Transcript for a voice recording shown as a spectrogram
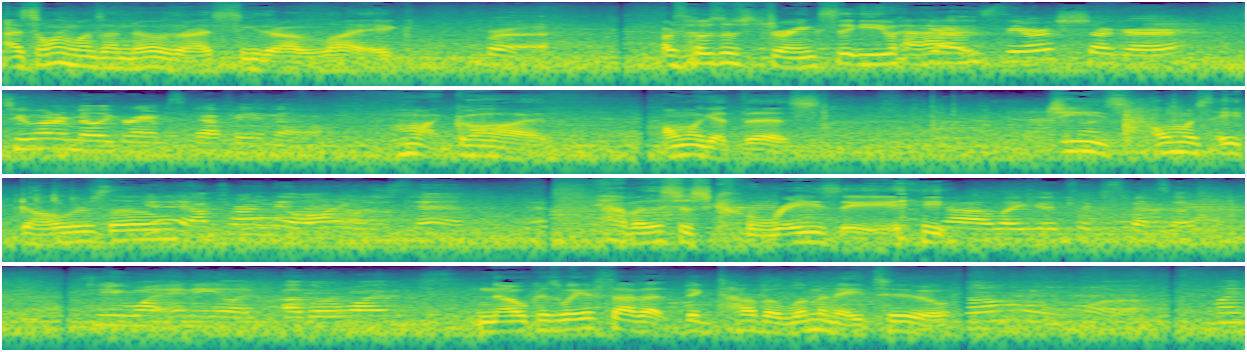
That's the only ones I know that I see that I like. Bruh. Are those those drinks that you have? Yeah, zero sugar, 200 milligrams of caffeine though. Oh my god. I want to get this. Jeez, almost eight dollars though. Yeah, I'm trying the Alani, which is 10. Yeah, but this is crazy. Yeah, like it's expensive. Do you want any like other ones? no, because we have to have that big tub of lemonade too. No, my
